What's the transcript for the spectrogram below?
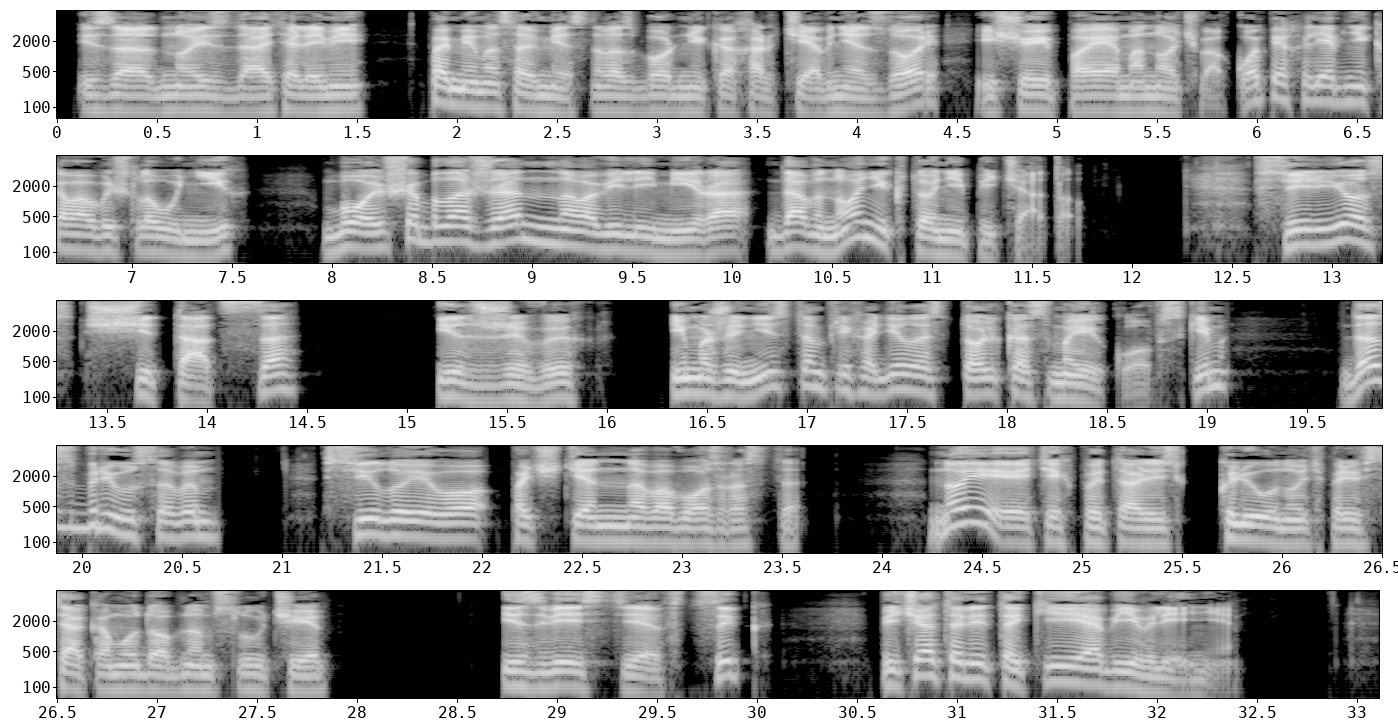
и заодно издателями, помимо совместного сборника «Харчевня зорь», еще и поэма «Ночь в окопе» Хлебникова вышла у них, больше блаженного Велимира давно никто не печатал. Всерьез считаться из живых имажинистам приходилось только с Маяковским, да с Брюсовым, в силу его почтенного возраста. Но и этих пытались клюнуть при всяком удобном случае. Известия в ЦИК печатали такие объявления.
